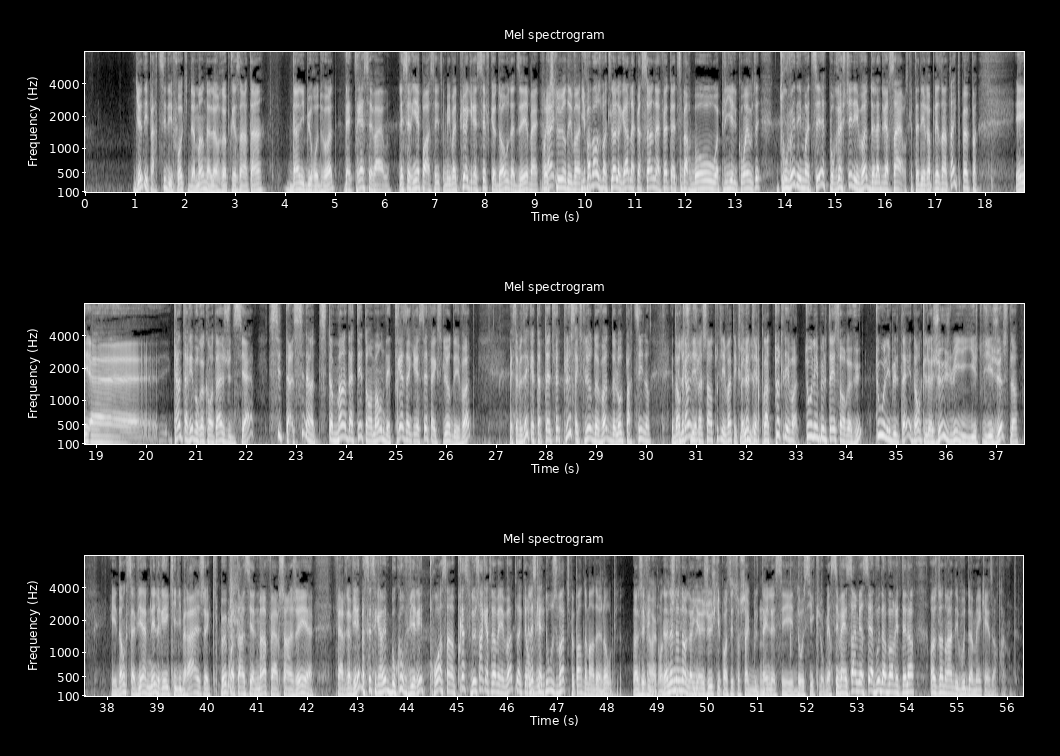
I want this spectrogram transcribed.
il y a des partis, des fois, qui demandent à leurs représentants dans les bureaux de vote d'être très sévères. là. Laissez rien passer. Mais il va être plus agressif que d'autres à dire, ben, Pour Hey, exclure des votes. il est pas bon ce vote-là. Le gars, la personne a fait un petit barbeau ou a plié le coin. Ou, tu sais, trouver des motifs pour rejeter les votes de l'adversaire. Parce que tu as des représentants qui peuvent pas. Et euh, quand tu arrives au recomptage judiciaire, si tu as, si dans- si t'as mandaté ton monde d'être très agressif à exclure des votes, mais ça veut dire que tu as peut-être fait plus exclure de votes de l'autre partie. Là. Et Donc, là, quand tu les ressors, toutes les votes mais exclus. là, là. tu reprends tous les votes. Tous les bulletins sont revus. Tous les bulletins. Donc, le juge, lui, il est, il est juste, là. Et donc, ça vient amener le rééquilibrage qui peut potentiellement faire changer, euh, faire revirer, parce que c'est quand même beaucoup reviré, 300, presque 280 votes, là, qui ont Là, est-ce qu'à reviré. 12 votes, tu peux pas en demander un autre. là? Non, c'est fini. Un Non, non, non, là, il y a un juge qui est passé sur chaque bulletin, là, c'est dossier clos. Merci Vincent, merci à vous d'avoir été là. On se donne rendez-vous demain, 15h30.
